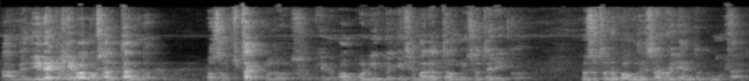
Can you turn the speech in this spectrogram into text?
a medida que vamos saltando los obstáculos que nos van poniendo en ese maratón esotérico, nosotros nos vamos desarrollando como tal.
